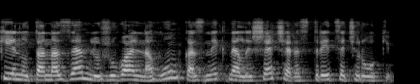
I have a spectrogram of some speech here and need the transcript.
Кинута на землю жувальна гумка зникне лише через 30 років.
